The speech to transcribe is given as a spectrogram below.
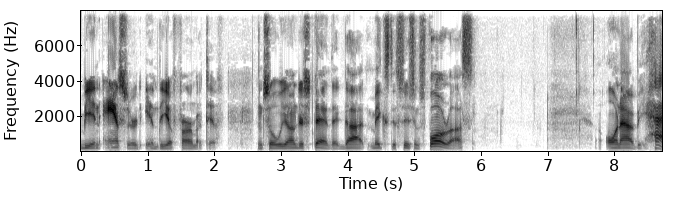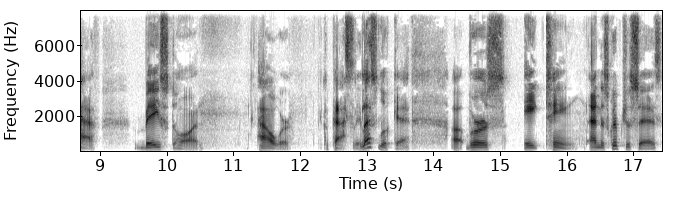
being answered in the affirmative. And so we understand that God makes decisions for us on our behalf based on our capacity. Let's look at uh, verse 18. And the scripture says,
